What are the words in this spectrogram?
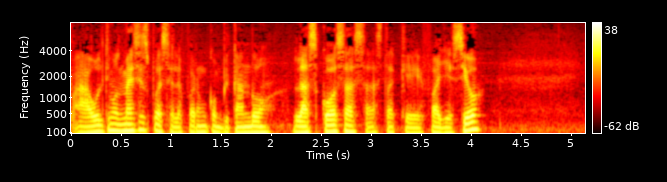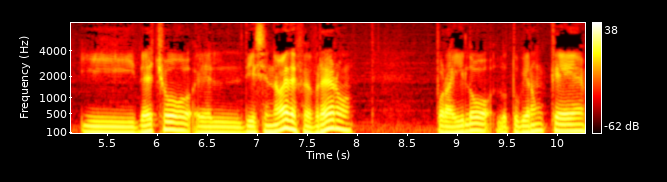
a últimos meses pues se le fueron complicando las cosas hasta que falleció. Y de hecho el 19 de febrero por ahí lo, lo tuvieron que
